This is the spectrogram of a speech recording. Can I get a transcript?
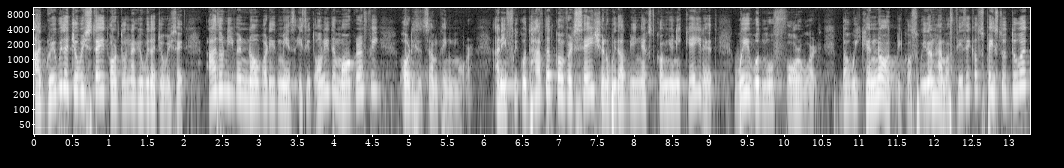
agree with the Jewish state or don't agree with the Jewish state. I don't even know what it means. Is it only demography or is it something more? And if we could have that conversation without being excommunicated, we would move forward. But we cannot because we don't have a physical space to do it,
